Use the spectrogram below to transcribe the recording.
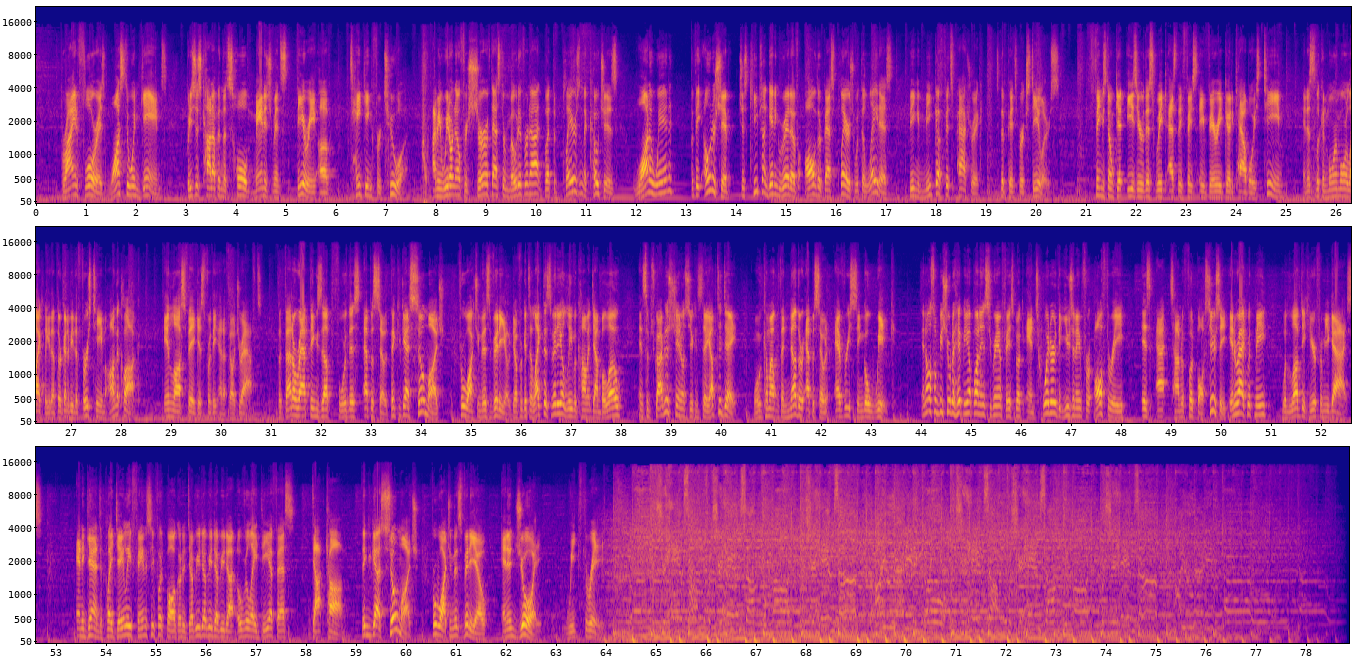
Brian Flores wants to win games, but he's just caught up in this whole management's theory of tanking for Tua. I mean, we don't know for sure if that's their motive or not, but the players and the coaches want to win, but the ownership just keeps on getting rid of all of their best players, with the latest being Minkah Fitzpatrick to the Pittsburgh Steelers. Things don't get easier this week as they face a very good Cowboys team, and it's looking more and more likely that they're going to be the first team on the clock in Las Vegas for the NFL Draft. But that'll wrap things up for this episode. Thank you guys so much for watching this video. Don't forget to like this video, leave a comment down below, and subscribe to this channel so you can stay up to date when we come out with another episode every single week. And also be sure to hit me up on Instagram, Facebook, and Twitter. The username for all three is at Time of Football. Seriously, interact with me. Would love to hear from you guys. And again, to play daily fantasy football, go to www.overlaydfs.com. Thank you guys so much for watching this video and enjoy week three.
